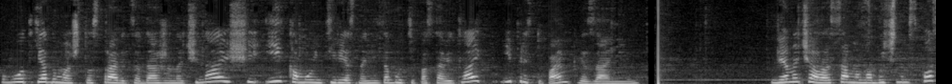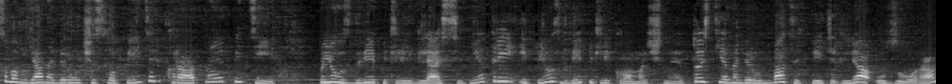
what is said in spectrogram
вот, я думаю, что справится даже начинающий. И кому интересно, не забудьте поставить лайк и приступаем к вязанию. Для начала самым обычным способом я наберу число петель кратное 5, плюс 2 петли для симметрии и плюс 2 петли кромочные. То есть я наберу 20 петель для узора.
